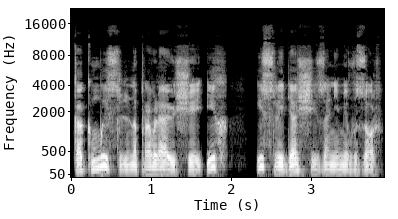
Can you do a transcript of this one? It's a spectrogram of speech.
как мысль, направляющая их и следящий за ними взор.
